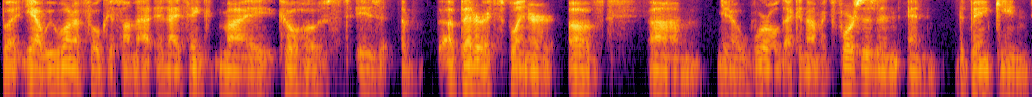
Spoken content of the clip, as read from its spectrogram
but yeah, we want to focus on that, and I think my co-host is a, a better explainer of um, you know world economic forces and and the banking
